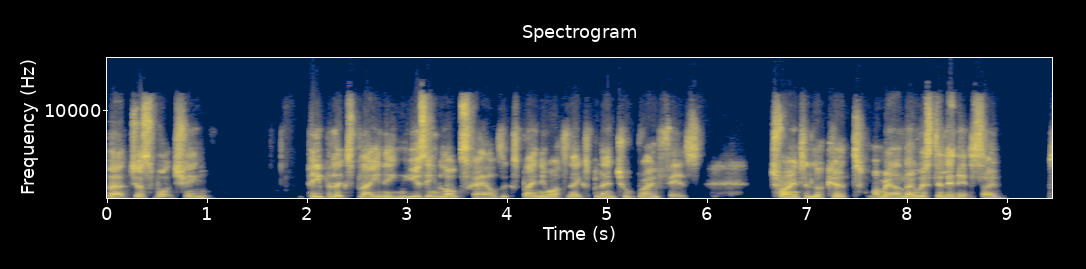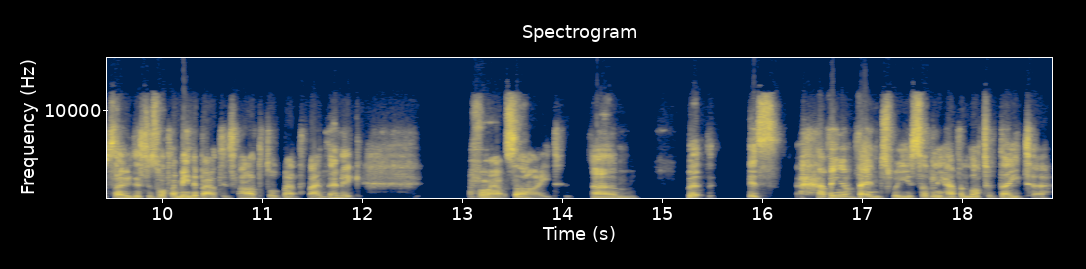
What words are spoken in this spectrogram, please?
but just watching people explaining using log scales, explaining what an exponential growth is, trying to look at. I mean, I know we're still in it, so so this is what I mean about it's hard to talk about the pandemic from outside. Um, but it's having events where you suddenly have a lot of data,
